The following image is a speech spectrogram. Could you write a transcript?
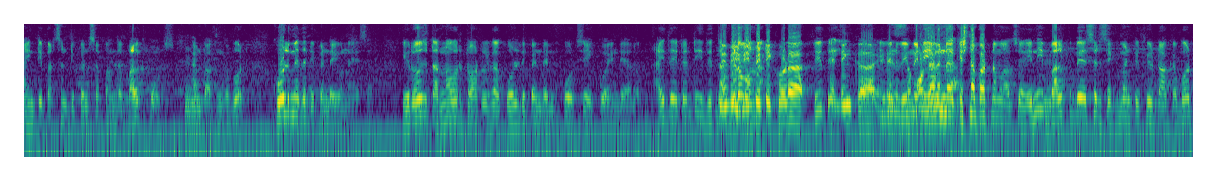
ninety percent depends upon the bulk ports I'm talking about coal మీద డిపెండ్ అయి ఉన్నాయి సార్ ఈ రోజు టర్న్ ఓవర్ టోటల్గా కోల్ డిపెండెంట్ పోర్ట్స్ ఎక్కువ ఇండియాలో అయితే ఏంటంటే ఇది you talk about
